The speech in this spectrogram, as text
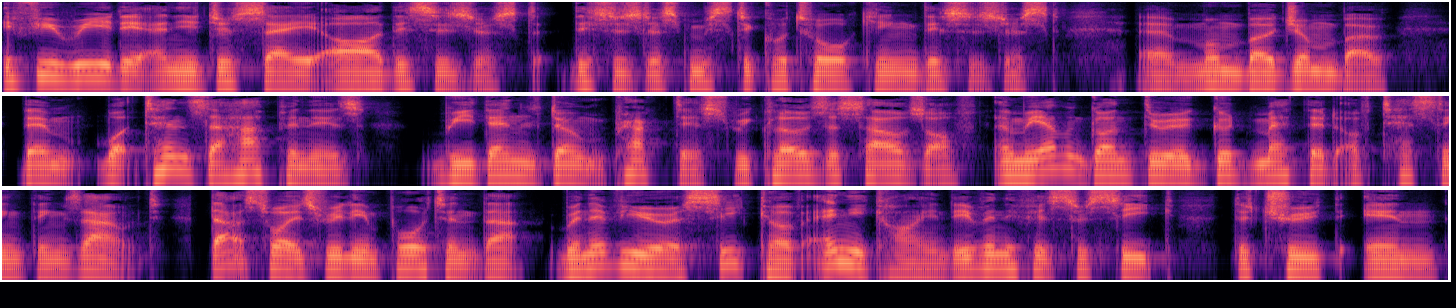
if you read it and you just say, "Oh, this is just this is just mystical talking. This is just uh, mumbo jumbo," then what tends to happen is we then don't practice. We close ourselves off and we haven't gone through a good method of testing things out. That's why it's really important that whenever you're a seeker of any kind, even if it's to seek the truth in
